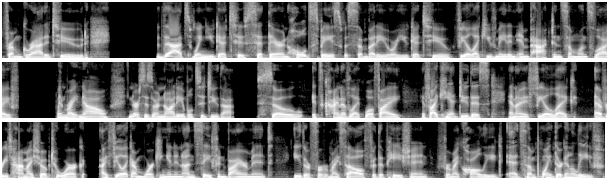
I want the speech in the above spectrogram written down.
from gratitude that's when you get to sit there and hold space with somebody or you get to feel like you've made an impact in someone's life. And right now, nurses are not able to do that. So it's kind of like, well, if I if I can't do this and I feel like every time I show up to work, I feel like I'm working in an unsafe environment, either for myself, for the patient, for my colleague, at some point they're going to leave?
